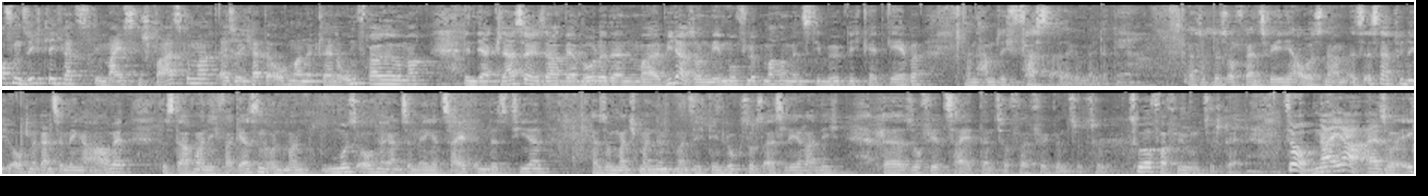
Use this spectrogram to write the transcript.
offensichtlich hat es den meisten Spaß gemacht. Also ich hatte auch mal eine kleine Umfrage gemacht in der Klasse. Ich gesagt, wer würde denn mal wieder so ein Memo-Flip machen, wenn es die Möglichkeit gäbe? Dann haben sich fast alle gemeldet. Ja. Also bis auf ganz wenige Ausnahmen. Es ist natürlich auch eine ganze Menge Arbeit, das darf man nicht vergessen und man muss auch eine ganze Menge Zeit investieren. Also manchmal nimmt man sich den Luxus als Lehrer nicht, äh, so viel Zeit dann zur Verfügung zu, zu, zur Verfügung zu stellen. So, naja, also ich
